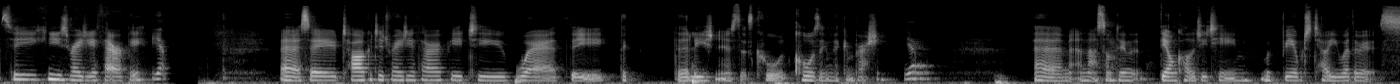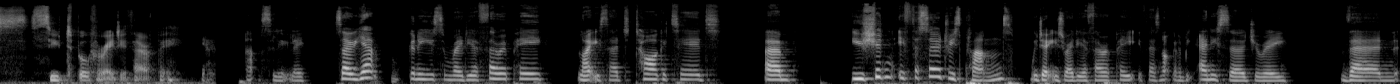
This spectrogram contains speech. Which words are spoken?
So you can use radiotherapy. Yep. Uh, so targeted radiotherapy to where the the, the lesion is that's ca- causing the compression. Yep. Um, and that's something that the oncology team would be able to tell you whether it's suitable for radiotherapy. Yeah, absolutely. So, yeah, going to use some radiotherapy, like you said, targeted. Um, you shouldn't, if the surgery's planned, we don't use radiotherapy. If there's not going to be any surgery, then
